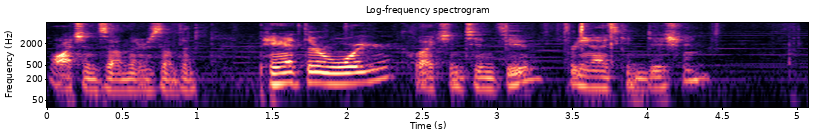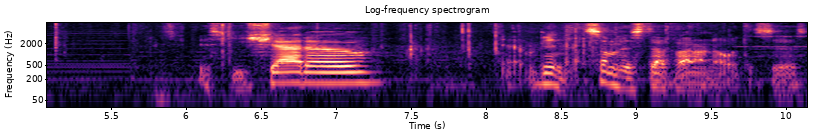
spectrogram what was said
watching something or something. Panther Warrior, Collection 10-2. Pretty nice condition. Whiskey Shadow. Yeah, we're getting some of this stuff. I don't know what this is.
